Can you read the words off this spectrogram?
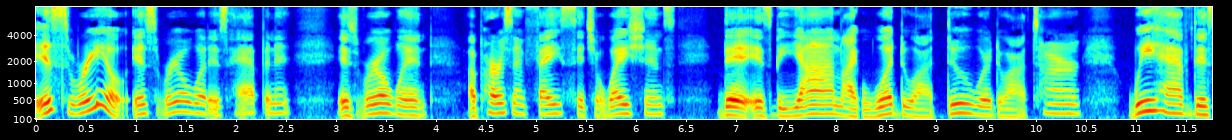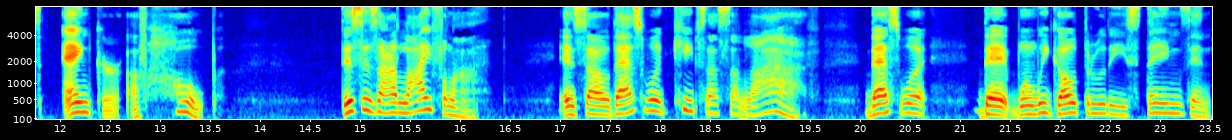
it's real. It's real what is happening. It's real when a person face situations that is beyond like what do I do? Where do I turn? We have this anchor of hope. This is our lifeline. And so that's what keeps us alive. That's what, that when we go through these things and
